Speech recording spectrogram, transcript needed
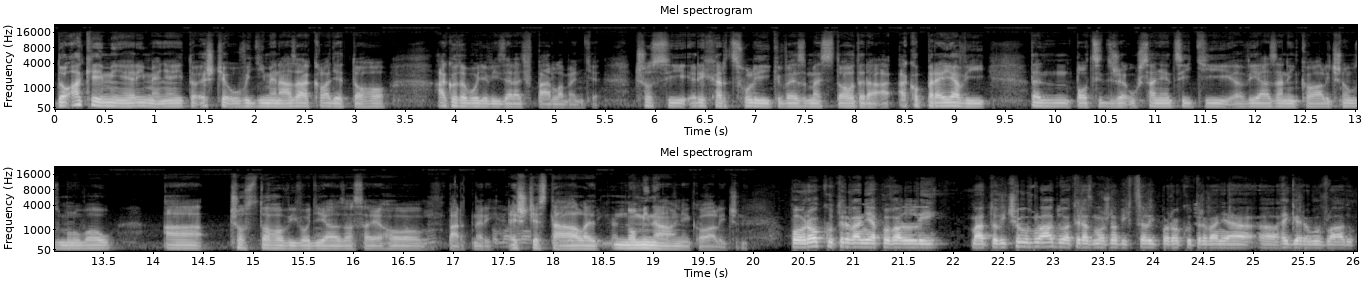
Do akej miery menej, to ešte uvidíme na základe toho, ako to bude vyzerať v parlamente. Čo si Richard Sulík vezme z toho, teda ako prejaví ten pocit, že už sa necíti viazaný koaličnou zmluvou a čo z toho vyvodia zasa jeho partnery. Ešte stále nominálne koaliční. Po roku trvania povalili Matovičovú vládu a teraz možno by chceli po roku trvania Hegerovú vládu.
